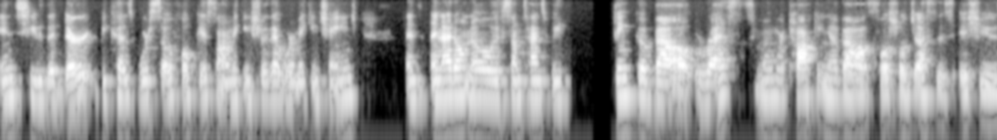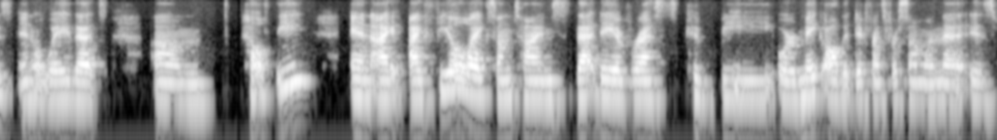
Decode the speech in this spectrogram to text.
into the dirt because we're so focused on making sure that we're making change. And, and I don't know if sometimes we think about rest when we're talking about social justice issues in a way that's um, healthy. And I, I feel like sometimes that day of rest could be or make all the difference for someone that is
